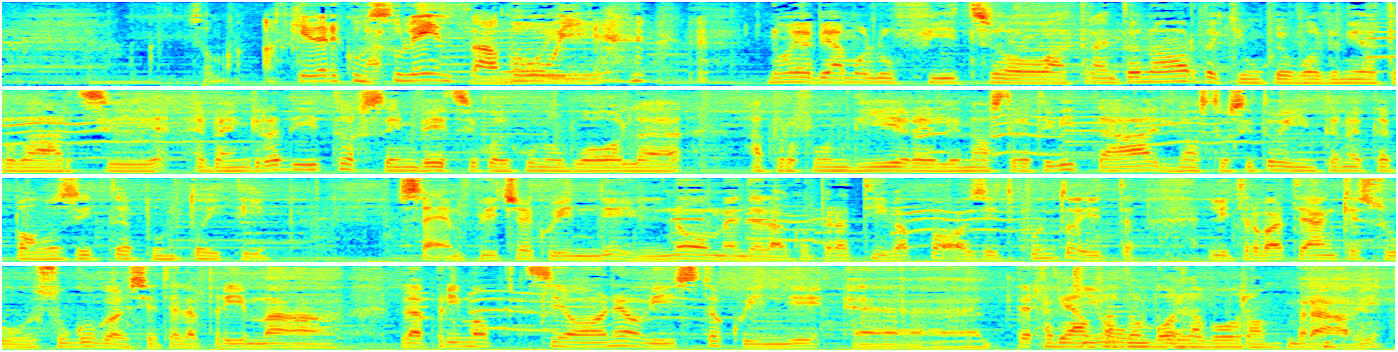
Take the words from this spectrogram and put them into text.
insomma, a chiedere consulenza Ma a voi. Noi abbiamo l'ufficio a Trento Nord, chiunque vuol venire a trovarci è ben gradito, se invece qualcuno vuole approfondire le nostre attività il nostro sito internet è posit.it semplice, quindi il nome della cooperativa posit.it li trovate anche su, su Google, siete la prima, la prima, opzione ho visto, quindi eh, per abbiamo chiunque, fatto un buon lavoro. Bravi.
